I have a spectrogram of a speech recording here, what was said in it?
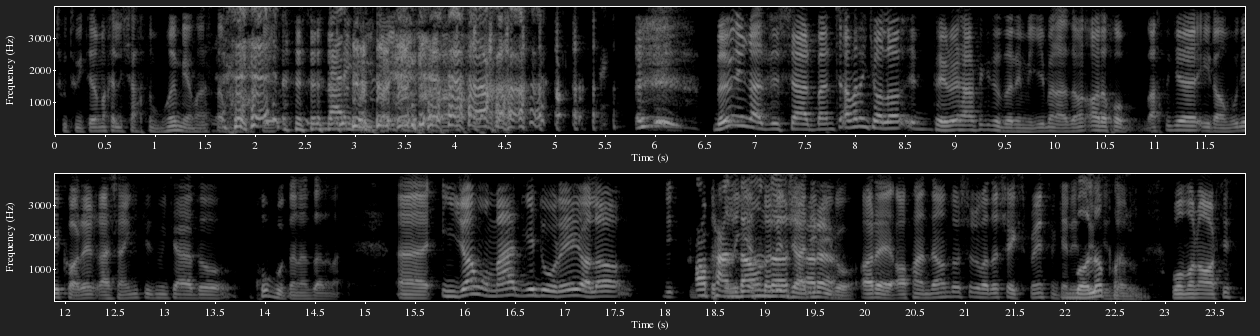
تو توییتر من خیلی شخص مهمی هم هستم. ببین این قضیه شرط بند اولا که حالا این پیروی حرفی که تو داری میگی به نظر من آره خب وقتی که ایران بود یه کاره قشنگی چیز می‌کرد و خوب بود به نظر من. اینجا هم اومد یه دوره حالا Up مثلا and یه down سال داشت، جدیدی آره. رو آره آپ اند داون داشت رو و داشت اکسپریانس می‌کرد بالا پایین به عنوان آرتیست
